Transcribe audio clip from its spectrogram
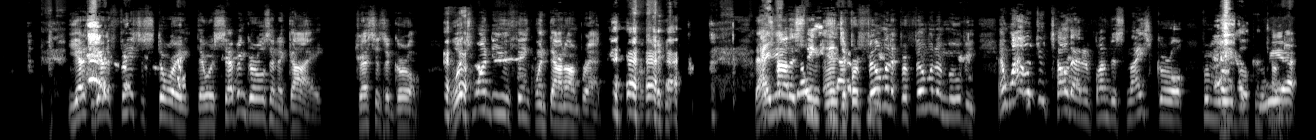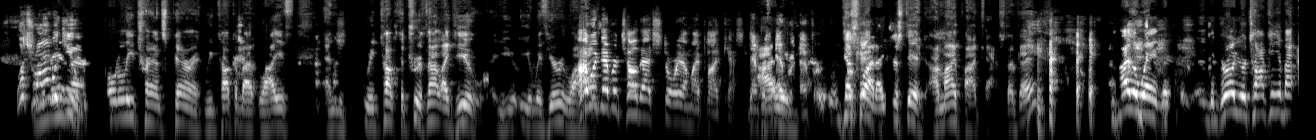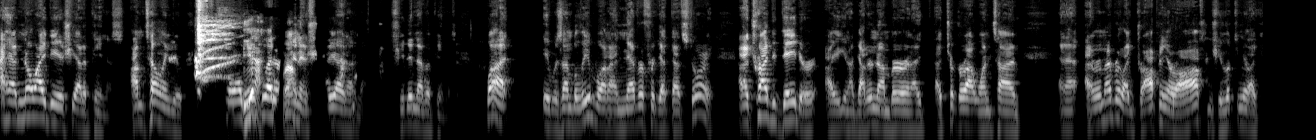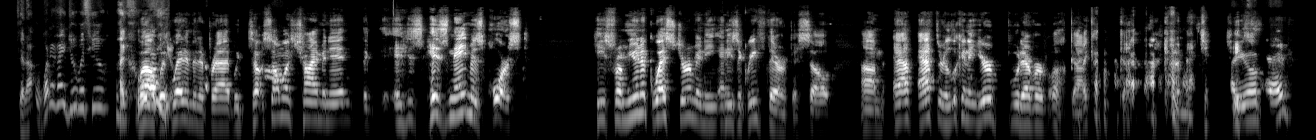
you got to finish the story. There were seven girls and a guy dressed as a girl. Which one do you think went down on Brad? Okay. That's how this thing ends. had If we're a penis. filming it, for filming a movie, and why would you tell that in front of this nice girl from Louisville, Kentucky? What's wrong with you? Totally transparent. We talk about life, and we talk the truth, not like you. You, you with your life. I would never tell that story on my podcast. Never, I ever, ever. Guess Okay. what? I just did on my podcast. Okay. and by the way, the, the girl you're talking about, I had no idea she had a penis. I'm telling you. So I just Yeah, let her well. finish. Yeah, no, no. She didn't have a penis, but it was unbelievable, and I never forget that story. And I tried to date her. I, you know, got her number, and I, I took her out one time, and I, I remember like dropping her off, and she looked at me like, "Did I? What did I do with you? Like, who Well, are wait, you?" wait a minute, Brad. We, so, someone's chiming in. The, his his name is Horst. He's from Munich, West Germany, and he's a grief therapist. So, um, af- after looking at your whatever, oh God, I can, God, I can imagine. Are you okay?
